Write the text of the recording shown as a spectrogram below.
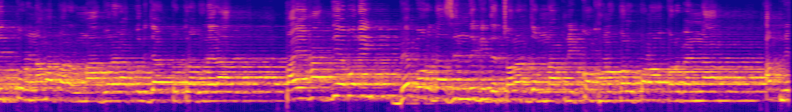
দিতপুর নামা পাড়ার মা বোনেরা, কলিজার টুকরা বোনেরা, পায়ে হাত দিয়ে বলি, বেপরদা জিন্দগিতে চলার জন্য আপনি কখনো কল্পনাও করবেন না। আপনি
